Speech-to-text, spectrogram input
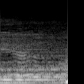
fear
